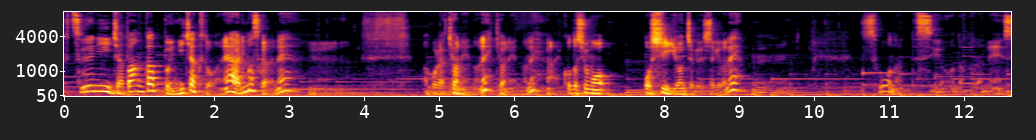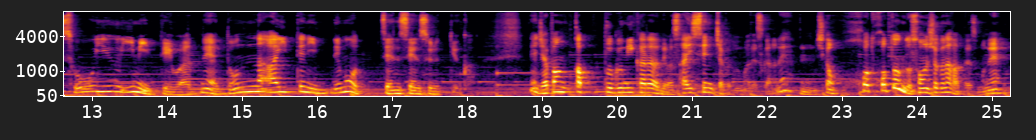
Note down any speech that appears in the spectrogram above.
普通にジャパンカップ2着とかねありますからね、うん、これは去年のね去年のね、はい、今年も惜しい4着でしたけどね、うん、そうなんですよ。だからねそういう意味ではねどんな相手にでも善戦するっていうか、ね、ジャパンカップ組からでは最先着の馬ですからね、うん、しかもほとんど遜色なかったですもんね、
